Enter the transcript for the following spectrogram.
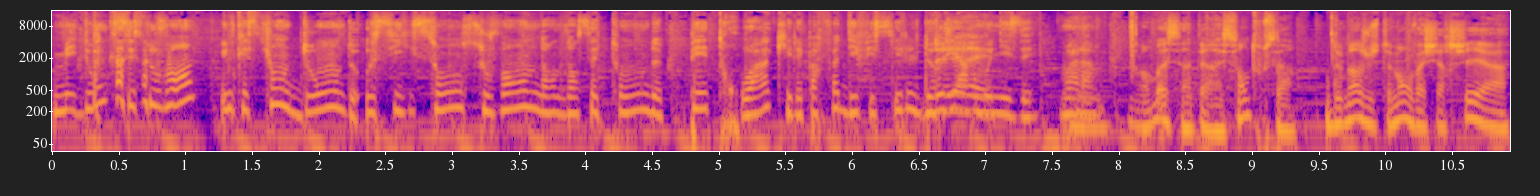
Mais donc, c'est souvent une question d'onde aussi. Ils sont souvent dans, dans cette onde P3 qu'il est parfois difficile de, De gérer. réharmoniser. Voilà. Bon, bah, c'est intéressant tout ça. Demain, justement, on va chercher à,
